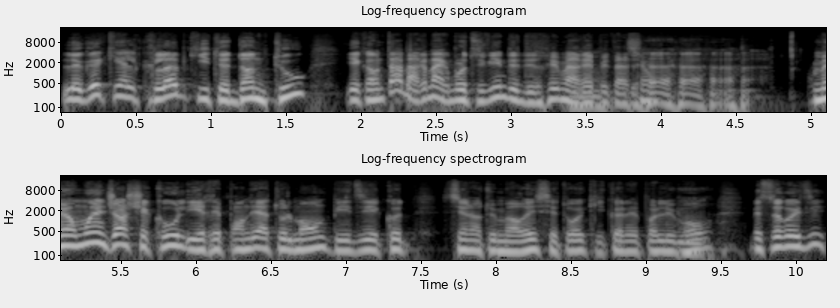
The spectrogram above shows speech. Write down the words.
le gars qui a le club qui te donne tout, il est comme tabarnak, bro, tu viens de détruire ma réputation. Mais au moins, Josh est cool. Il répondait à tout le monde, puis il dit Écoute, c'est notre humoriste, c'est toi qui connais pas l'humour. Mais c'est quoi, il dit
